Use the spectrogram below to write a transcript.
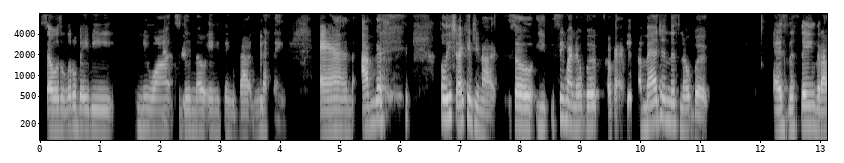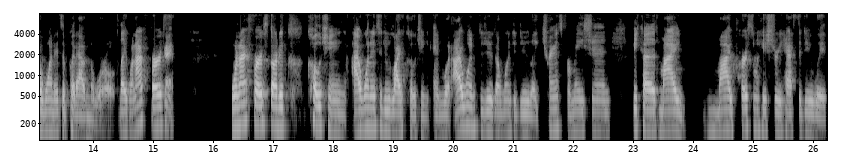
So I was a little baby, nuance, didn't know anything about nothing. And I'm gonna Felicia, I kid you not. So you see my notebook? Okay. Imagine this notebook as the thing that I wanted to put out in the world. Like when I first Okay. when I first started c- coaching, I wanted to do life coaching and what I wanted to do is I wanted to do like transformation because my my personal history has to do with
